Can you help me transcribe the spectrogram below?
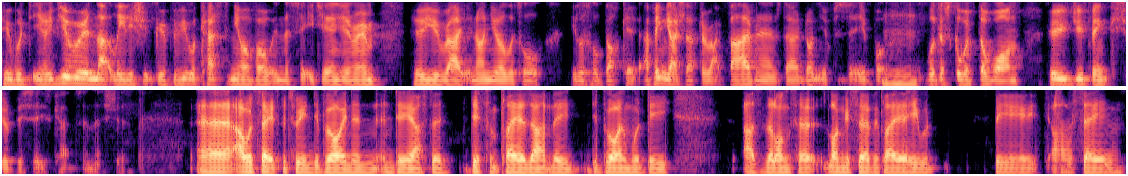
who would you know if you were in that leadership group, if you were casting your vote in the city changing room, who are you writing on your little your little docket? I think you actually have to write five names down, don't you, for City? But mm. we'll just go with the one. Who do you think should be City's captain this year? Uh, I would say it's between De Bruyne and, and Dias. They're different players, aren't they? De Bruyne would be, as the long longest serving player, he would be on the same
